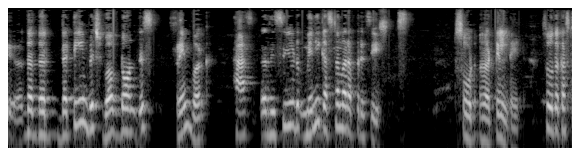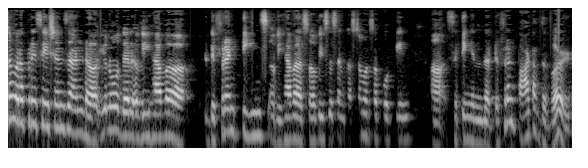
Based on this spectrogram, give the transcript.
the, the, the team which worked on this framework has received many customer appreciations so uh, till date. So the customer appreciations and uh, you know there we have a different teams, uh, we have a services and customer support team uh, sitting in the different part of the world.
